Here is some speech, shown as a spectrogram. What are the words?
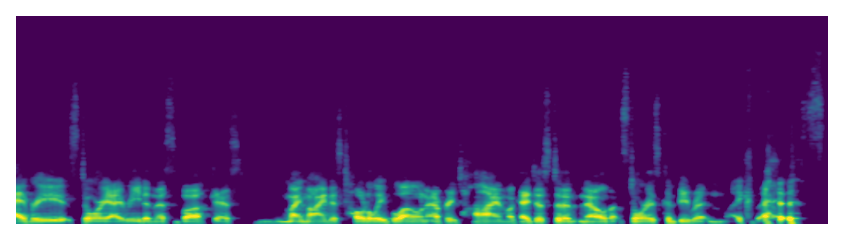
every story I read in this book is my mind is totally blown every time. Like I just didn't know that stories could be written like this.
